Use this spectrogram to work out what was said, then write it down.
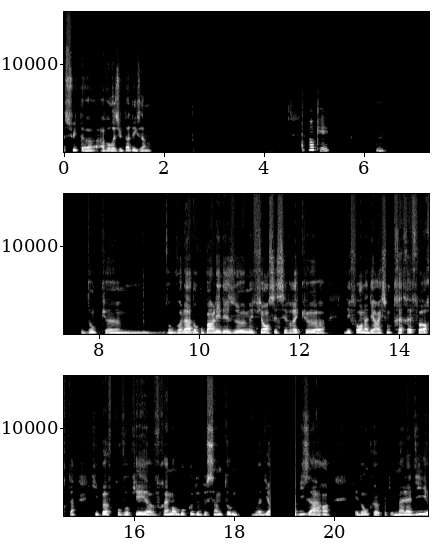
suite à vos résultats d'examen. Ok. Donc, euh, donc voilà. Donc on parlait des œufs, méfiance, et c'est vrai que euh, des fois on a des réactions très très fortes qui peuvent provoquer euh, vraiment beaucoup de, symptômes, on va dire bizarres, et donc de maladies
